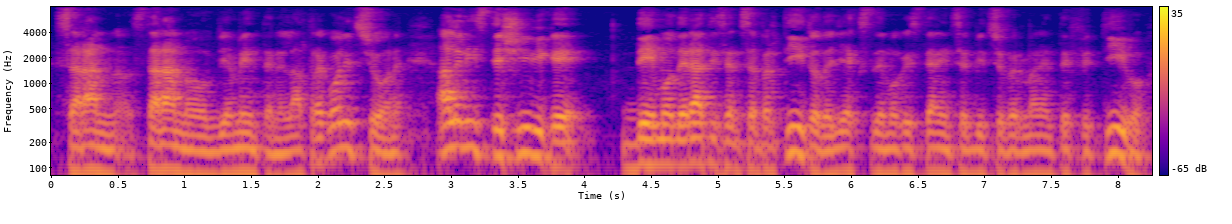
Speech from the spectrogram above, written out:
saranno, staranno ovviamente nell'altra coalizione, alle liste civiche dei moderati senza partito, degli ex democristiani in servizio permanente effettivo,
